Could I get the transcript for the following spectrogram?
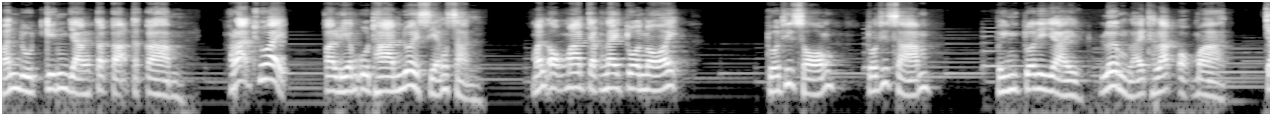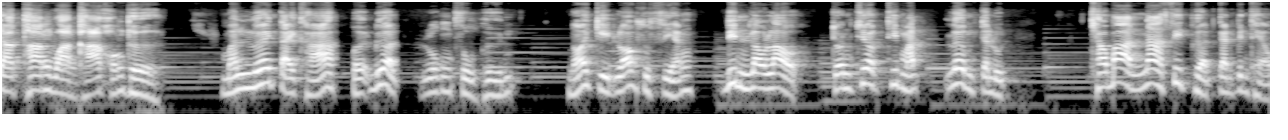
มันดูดกินอย่างตะกะตะกราม พระช่วยปาเหลียมอุทานด้วยเสียงสั่น มันออกมาจากในตัวน้อย ตัวที่สองตัวที่สามปิงตัวใหญ่ๆเริ่มไหลทะลักออกมา จากทางหว่างขาของเธอ มันเลื้อยไต่ขาเปิดเลือดลงสู่พื้น น้อยกรีดร้องสุดเสียง ดิ้นเล่าๆ จนเชือกที่มัดเริ่มจะหลุด ชาวบ้านหน้าซีดเผือดกันเป็นแถว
